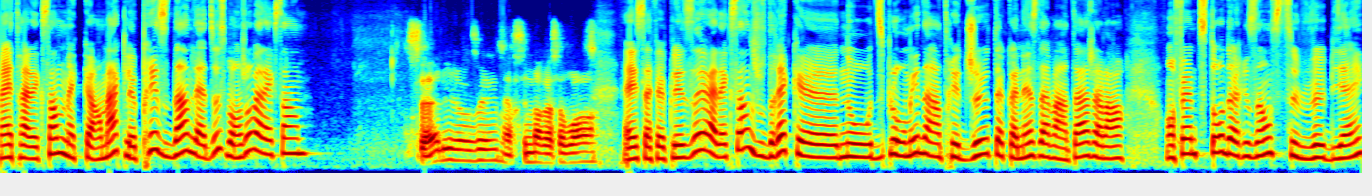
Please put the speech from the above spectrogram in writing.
Maître Alexandre McCormack, le président de l'ADUS. Bonjour, Alexandre. Salut José, merci de me recevoir. Hey, ça fait plaisir. Alexandre, je voudrais que nos diplômés d'entrée de jeu te connaissent davantage. Alors, on fait un petit tour d'horizon si tu le veux bien.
